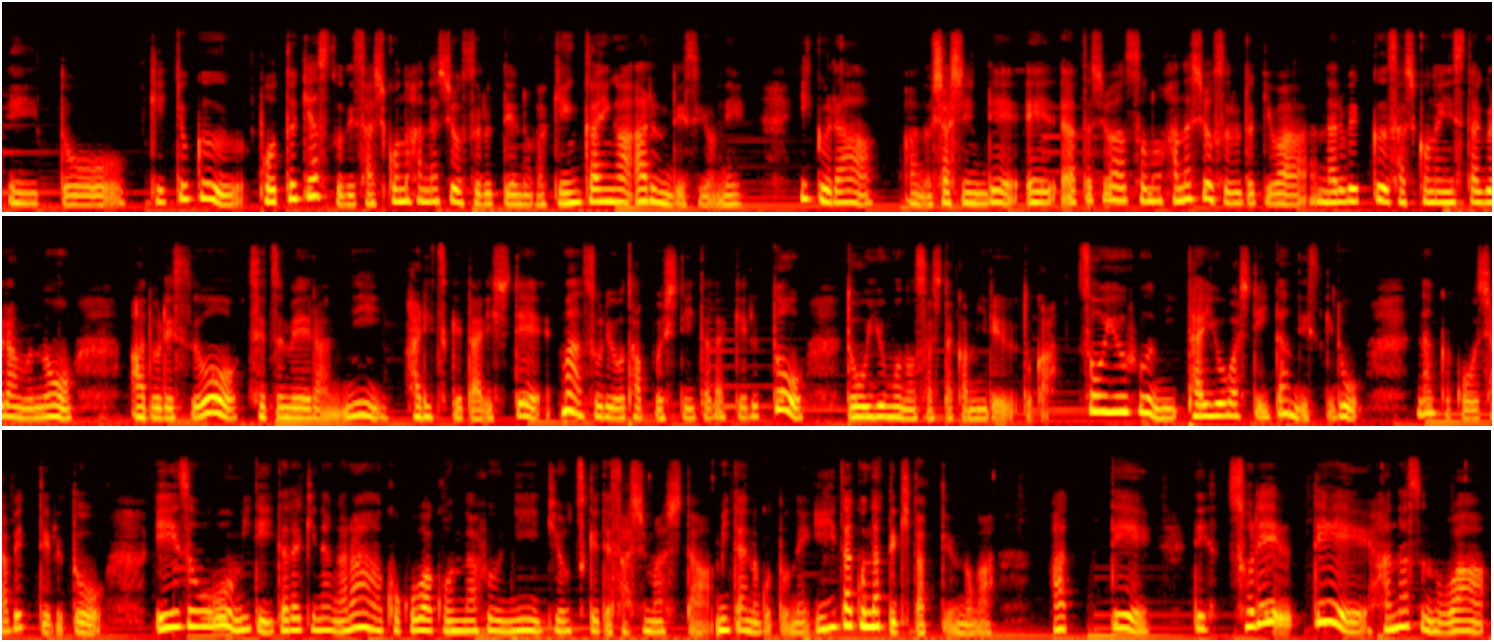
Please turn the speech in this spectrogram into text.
えっ、ー、と、結局、ポッドキャストで差し子の話をするっていうのが限界があるんですよね。いくらあの写真で、えー、私はその話をするときは、なるべく差し子のインスタグラムのアドレスを説明欄に貼り付けたりして、まあそれをタップしていただけると、どういうものを指したか見れるとか、そういう風に対応はしていたんですけど、なんかこう喋ってると、映像を見ていただきながら、ここはこんな風に気をつけて指しました、みたいなことをね、言いたくなってきたっていうのがあって、で、それで話すのは、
